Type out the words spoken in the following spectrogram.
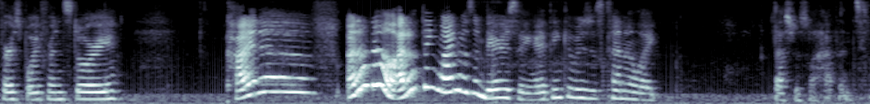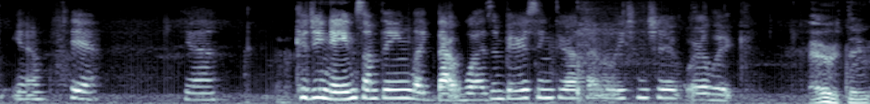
first boyfriend story. Kind of, I don't know. I don't think mine was embarrassing. I think it was just kind of like, that's just what happens, you know? Yeah. Yeah. Could you name something like that was embarrassing throughout that relationship, or like? Everything.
